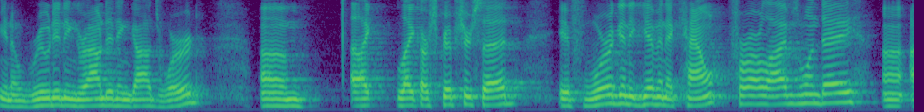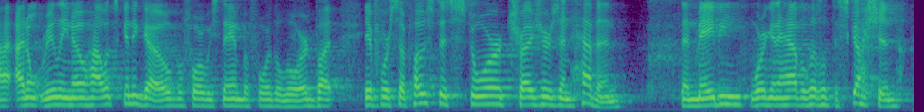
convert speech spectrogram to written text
you know, rooted and grounded in God's word. Um, like, like our scripture said, if we're going to give an account for our lives one day, uh, I, I, don't really know how it's going to go before we stand before the Lord, but if we're supposed to store treasures in heaven, then maybe we're going to have a little discussion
